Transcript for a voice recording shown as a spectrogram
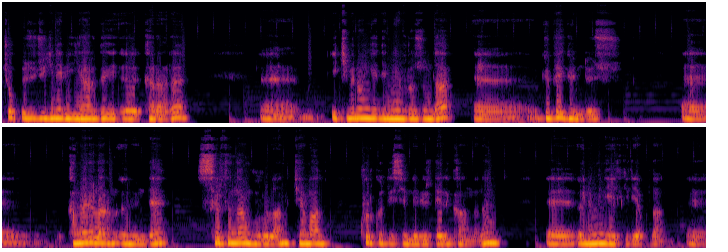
çok üzücü yine bir yargı e, kararı. E, 2017 Nevruz'unda e, güpe gündüz e, kameraların önünde sırtından vurulan Kemal Kurkut isimli bir delikanlının e, ölümüyle ilgili yapılan e,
